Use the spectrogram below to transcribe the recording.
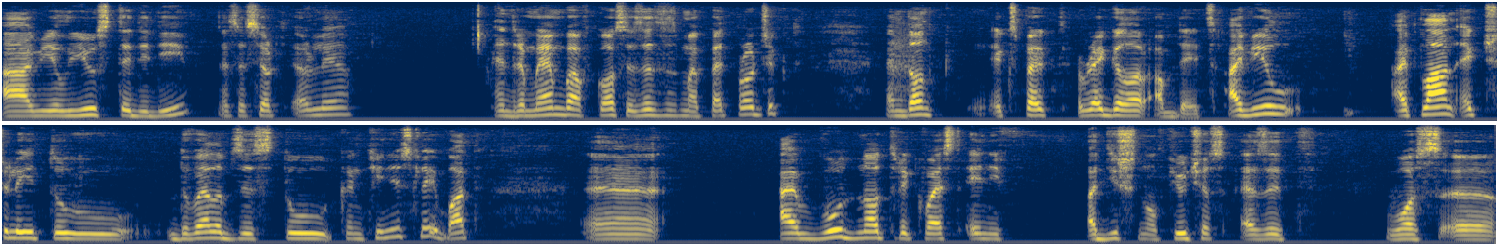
I will use TDD as I said earlier. And remember of course this is my pet project. And don't expect regular updates. I will I plan actually to develop this tool continuously but uh, I would not request any additional features as it was uh,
